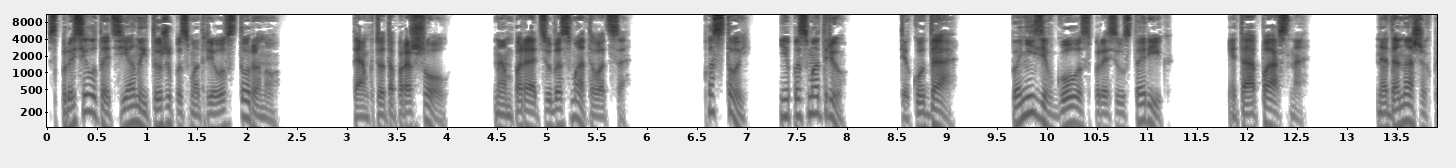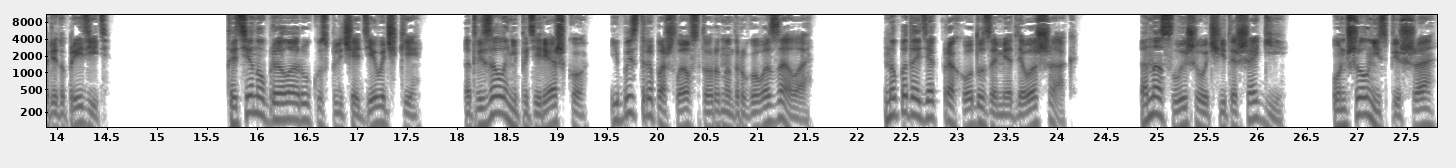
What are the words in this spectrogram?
Спросила Татьяна и тоже посмотрела в сторону. «Там кто-то прошел. Нам пора отсюда сматываться». «Постой, я посмотрю». «Ты куда?» Понизив голос, спросил старик. «Это опасно. Надо наших предупредить». Татьяна убрала руку с плеча девочки отвязала непотеряшку и быстро пошла в сторону другого зала. Но, подойдя к проходу, замедлила шаг. Она слышала чьи-то шаги. Он шел не спеша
